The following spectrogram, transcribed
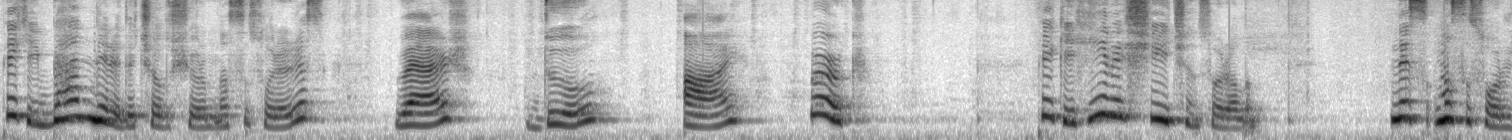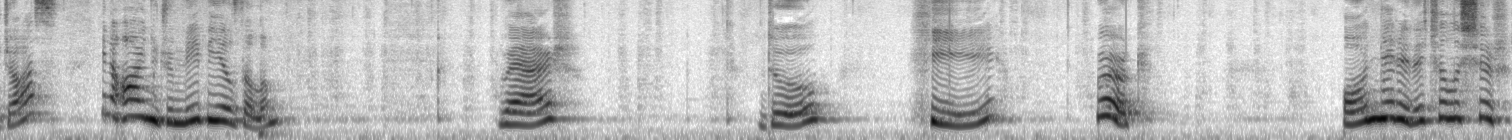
Peki ben nerede çalışıyorum nasıl sorarız? Where do I work? Peki he ve she için soralım. Ne, nasıl soracağız? Yine aynı cümleyi bir yazalım. Where do he work? O nerede çalışır?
